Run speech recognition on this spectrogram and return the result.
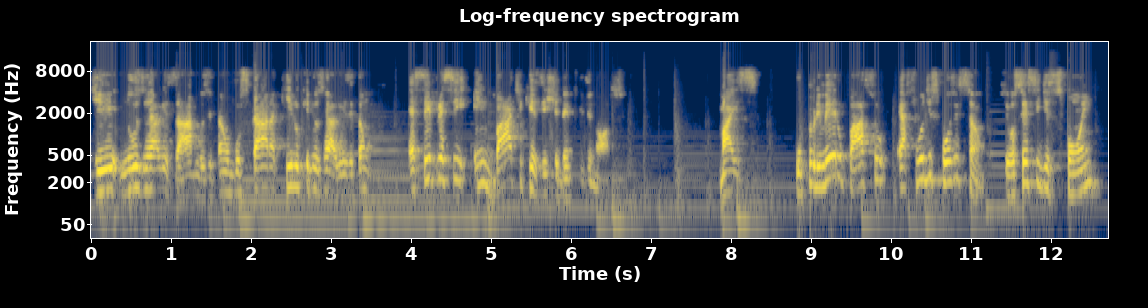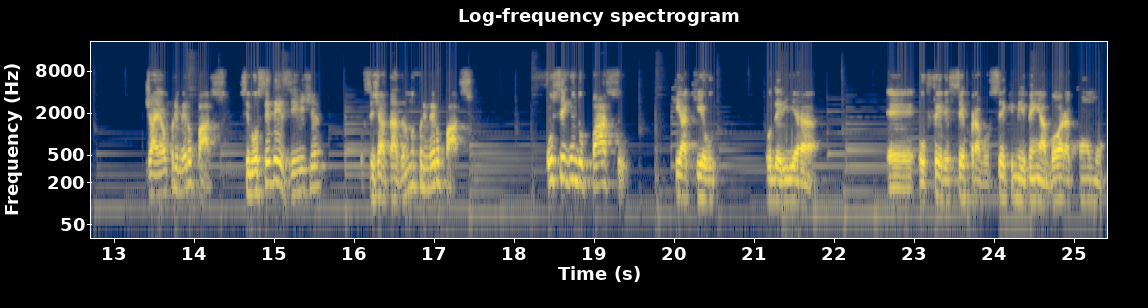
de nos realizarmos, então buscar aquilo que nos realiza. Então é sempre esse embate que existe dentro de nós. Mas o primeiro passo é a sua disposição. Se você se dispõe, já é o primeiro passo. Se você deseja, você já está dando o primeiro passo. O segundo passo, que aqui eu poderia é, oferecer para você, que me vem agora como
